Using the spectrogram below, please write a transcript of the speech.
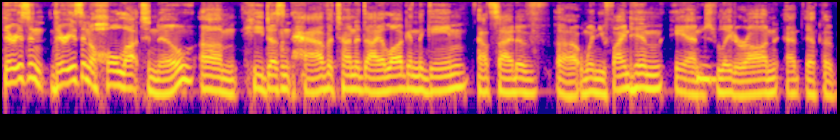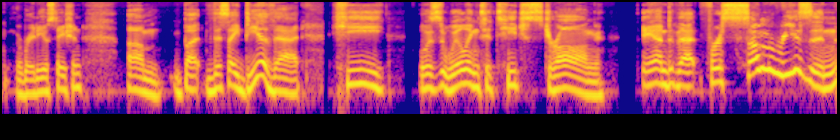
There isn't there isn't a whole lot to know. Um, he doesn't have a ton of dialogue in the game outside of uh, when you find him and Mhm. later on at, at the, the radio station. Um, but this idea that he was willing to teach Strong and that for some reason,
